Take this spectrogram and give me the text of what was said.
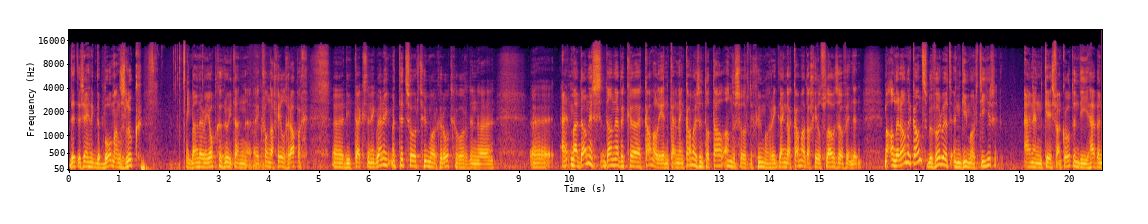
Dit is eigenlijk de Bomans look. Ik ben ermee opgegroeid en eh, ik vond dat heel grappig, eh, die tekst. En ik ben met dit soort humor groot geworden. en, maar dan, is, dan heb ik eh Kamma leren kennen. En Kamma is een totaal ander soort humor. Ik denk dat Kamma dat heel flauw zou vinden. Maar aan de andere kant, bijvoorbeeld een Guy Mortier, en een Kees van Koten, die hebben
